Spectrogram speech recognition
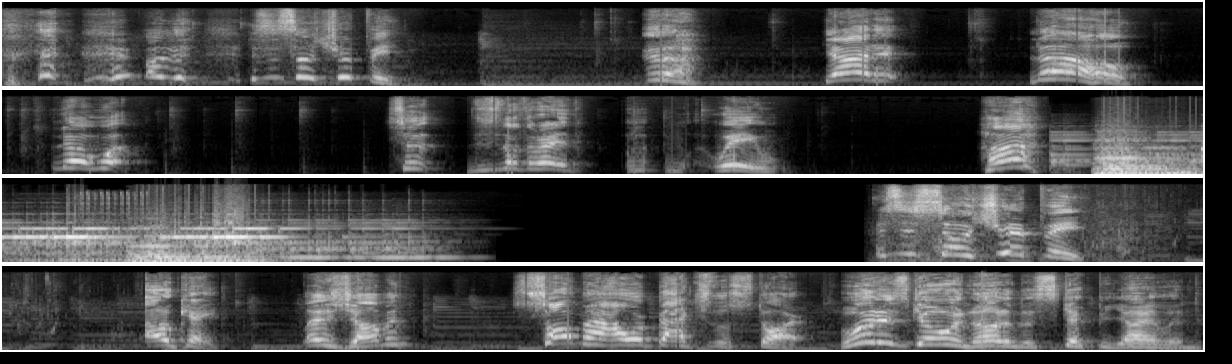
this is so trippy. Ugh. Got it. No. No, what? So, this is not the right... Wait. Huh? This is so trippy. Okay, ladies and gentlemen, somehow we're back to the start. What is going on in the Skeppy Island?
